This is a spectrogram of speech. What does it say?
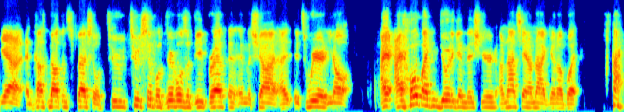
Yeah, and not, nothing special. Two two simple dribbles, a deep breath, and, and the shot. I, it's weird, you know. I, I hope I can do it again this year. I'm not saying I'm not gonna, but I,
